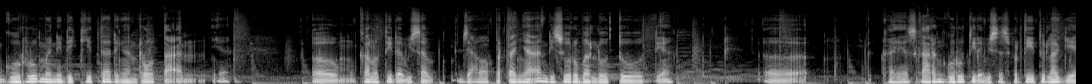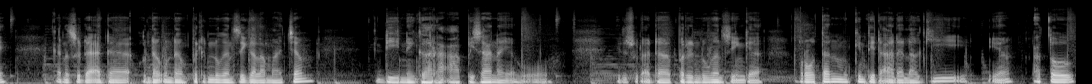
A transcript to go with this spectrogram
Guru mendidik kita dengan rotan, ya. Um, kalau tidak bisa jawab pertanyaan disuruh berlutut, ya. Uh, kayak sekarang guru tidak bisa seperti itu lagi ya karena sudah ada undang-undang perlindungan segala macam di negara api sana ya oh, itu sudah ada perlindungan sehingga rotan mungkin tidak ada lagi ya. Atau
